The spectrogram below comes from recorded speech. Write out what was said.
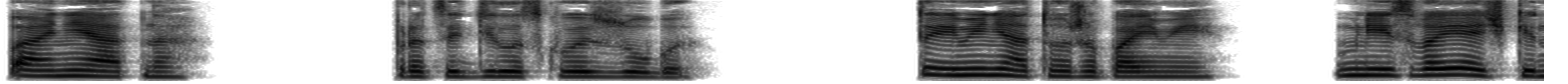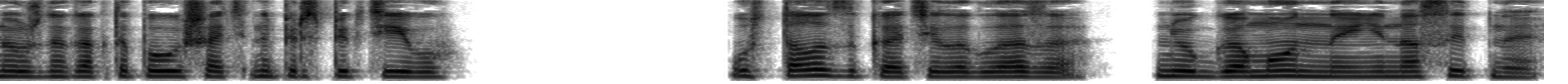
«Понятно», — процедила сквозь зубы. «Ты меня тоже пойми. Мне и свои очки нужно как-то повышать на перспективу». Устало закатила глаза, неугомонная и ненасытная.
